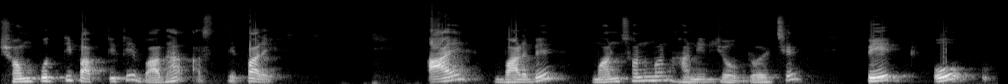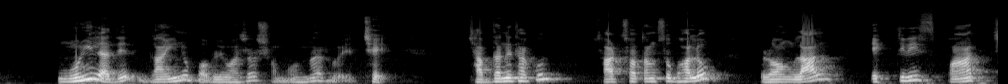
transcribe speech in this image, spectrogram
সম্পত্তি প্রাপ্তিতে বাধা আসতে পারে। আয় বাড়বে, মান সম্মান, হানির যোগ রয়েছে। পেট ও মহিলাদের গাইনো প্রবলেম আসার সম্ভাবনা রয়েছে। সাবধানে থাকুন, ষাট শতাংশ ভালো, রং লাল, একত্রিশ, পাঁচ,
